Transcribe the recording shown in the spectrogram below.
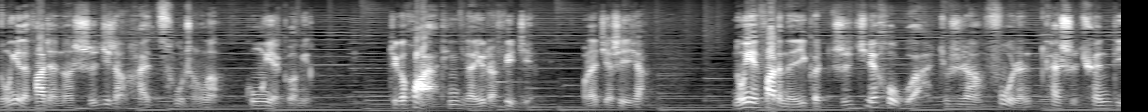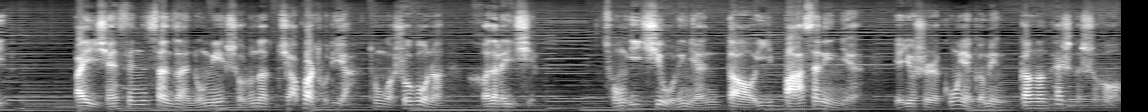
农业的发展呢，实际上还促成了工业革命。这个话呀，听起来有点费解，我来解释一下。农业发展的一个直接后果啊，就是让富人开始圈地，把以前分散在农民手中的小块土地啊，通过收购呢，合在了一起。从1750年到1830年，也就是工业革命刚刚开始的时候，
